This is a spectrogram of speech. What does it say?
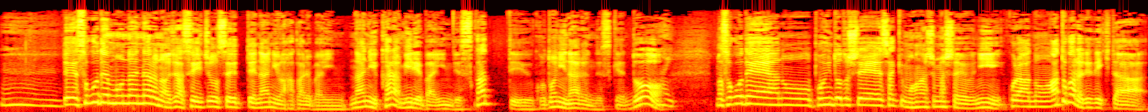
うん、で、そこで問題になるのは、じゃあ成長性って何を測ればいい、何から見ればいいんですかっていうことになるんですけど、はい、まあ、そこで、あの、ポイントとしてさっきもお話しましたように、これあの、後から出てきた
